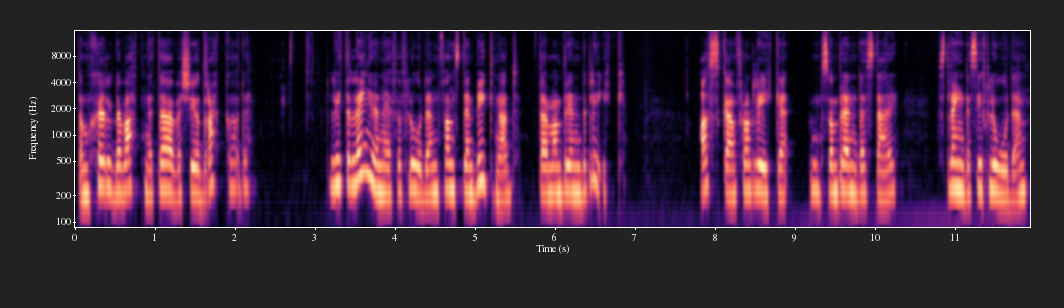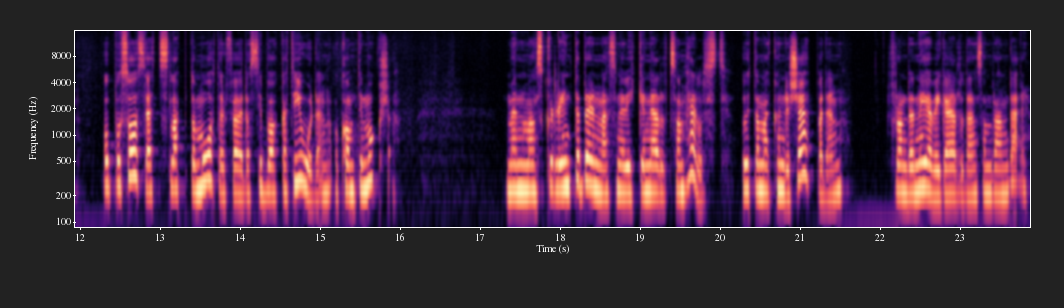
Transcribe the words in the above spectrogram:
De sköljde vattnet över sig och drack av det. Lite längre ner för floden fanns det en byggnad där man brände lik. Askan från liken som brändes där slängdes i floden och på så sätt slapp de återfödas tillbaka till jorden och kom till moksha. Men man skulle inte brännas med vilken eld som helst, utan man kunde köpa den från den eviga elden som brann där.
